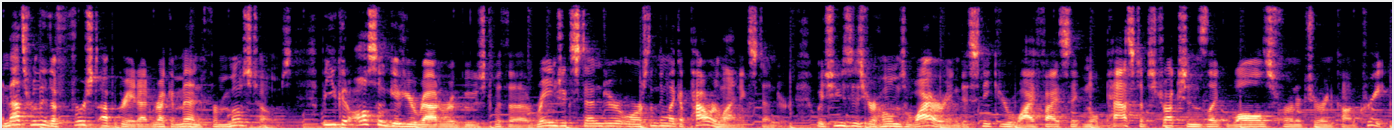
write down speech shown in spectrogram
and that's really the first upgrade I'd recommend for most homes. But you could also give your router a boost with a range extender or something like a power line extender, which uses your home's wiring to sneak your Wi-Fi signal past obstructions like walls, furniture, and concrete.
